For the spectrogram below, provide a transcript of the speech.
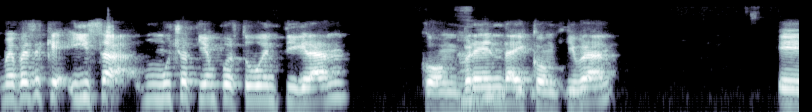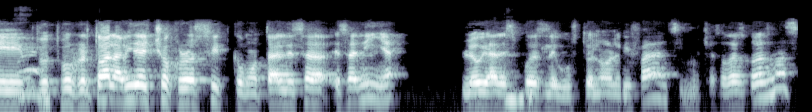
me parece que Isa mucho tiempo estuvo en Tigrán con Brenda y con Gibran, eh, pues, porque toda la vida ha hecho CrossFit como tal esa, esa niña, luego ya después le gustó el OnlyFans y muchas otras cosas más,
